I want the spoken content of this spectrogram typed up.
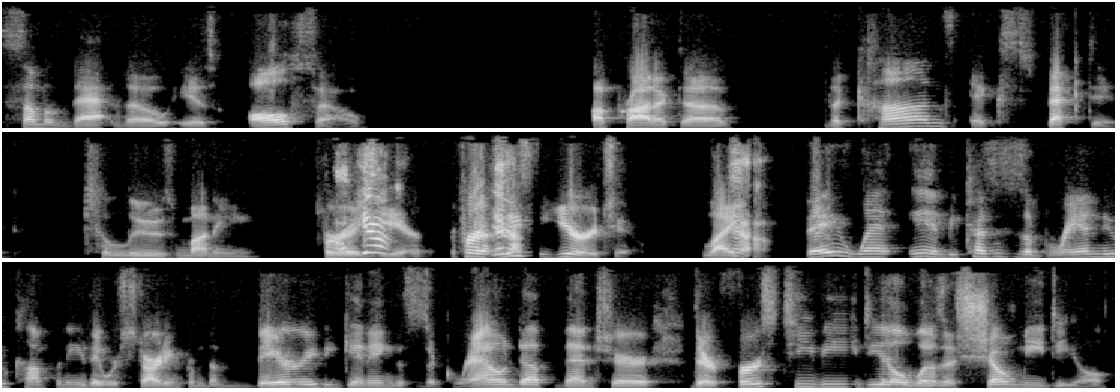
some of that though is also a product of the Khans expected to lose money for Oh, a yeah. year, for at Yeah. least a year or two. Like yeah. They went in because this is a brand new company. They were starting from the very beginning. This is a ground up venture. Their first TV deal was a show me deal.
